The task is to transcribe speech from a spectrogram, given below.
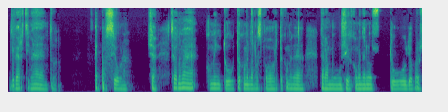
divertimento e passione. Cioè, secondo me, come in tutto, come nello sport, come ne- nella musica, come nello studio, per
